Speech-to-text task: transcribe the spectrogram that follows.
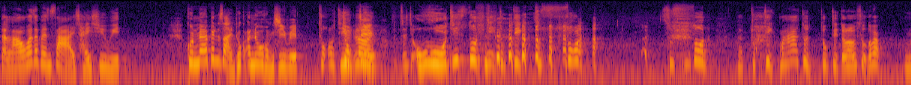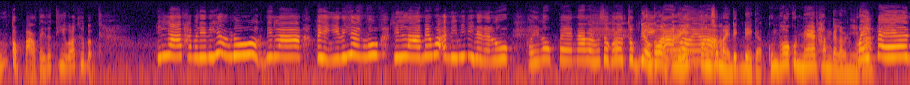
แต่เราก็จะเป็นสายใช้ชีวิต คุณแม่เป็นสายทุกอนูของชีวิต ทุกเอาชีวิตจุเลกจิยกโอ้โหที่สุดนี่จุกจิกสุดสุดสุดๆแบบจุกจิกมากจุดจุกจิกจนเรารู้สึกว่าแบบหืมตบปากตัวเองสักทีว่าคือแบบ นิลาทำอันนี้หรือยังลูก นิลาไปนอย่างนี้หรือยังลูก นิลาแม่ว่าอันนี้ไม่ดีเลยนะลูก เฮ้ยเราเป็นนะเรารู้สึกว่าเราจุกจิกเดี๋ยวก่อนมาไอ้เลยะตอนสมัยเด็กๆอะคุณพ่อคุณแม่ทำกับเราอย่างนี้ไม่ปะเป็น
